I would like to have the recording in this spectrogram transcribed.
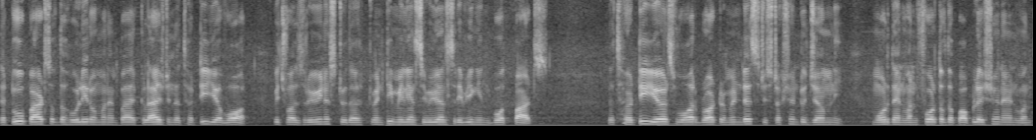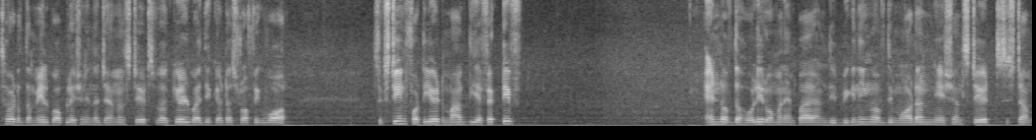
The two parts of the Holy Roman Empire clashed in the Thirty Year War, which was ruinous to the 20 million civilians living in both parts. The Thirty Years' War brought tremendous destruction to Germany. More than one fourth of the population and one third of the male population in the German states were killed by the catastrophic war. 1648 marked the effective end of the Holy Roman Empire and the beginning of the modern nation state system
